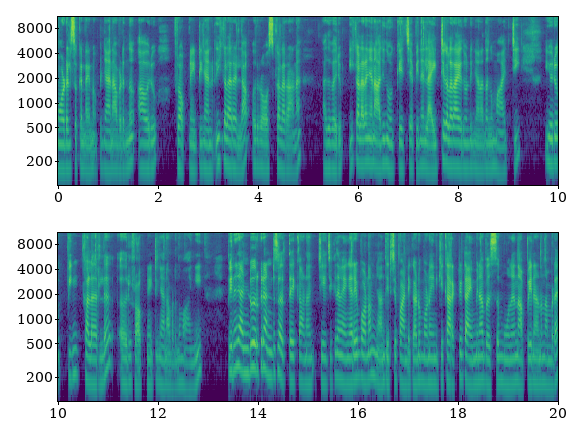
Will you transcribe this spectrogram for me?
മോഡൽസൊക്കെ ഉണ്ടായിരുന്നു. അപ്പോൾ ഞാൻ അവിടെ നിന്ന് ആ ഒരു ഫ്രോക്ക് നൈറ്റി ഞാൻ ഈ കളറല്ല ഒരു റോസ് കളറാണ് അത് വരും. ഈ കളർ ഞാൻ ആദ്യം നോക്കി വെച്ചാൽ പിന്നെ ലൈറ്റ് ഞാൻ അതങ്ങ് മാറ്റി. ഈ ഒരു പിങ്ക് കളറിൽ ഒരു ഫ്രോക്ക് നൈറ്റ് ഞാൻ അവിടെ നിന്ന് വാങ്ങി. പിന്നെ രണ്ടുപേർക്ക് രണ്ട് സ്ഥലത്തേക്കാണ്. ചേച്ചിക്ക് വേങ്ങരയും പോകണം ഞാൻ തിരിച്ച് പാണ്ടിക്കാടും പോകണം എനിക്ക് കറക്റ്റ് ടൈമിനാണ് ബസ് മൂന്ന് നാൽപ്പതിനാണ് നമ്മുടെ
